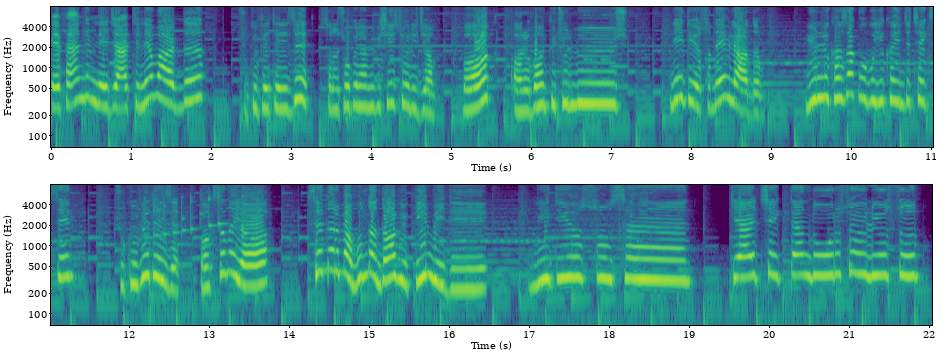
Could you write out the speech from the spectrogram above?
Efendim Necati ne vardı? Şu küfe teyze sana çok önemli bir şey söyleyeceğim. Bak araban küçülmüş. Ne diyorsun evladım? Yünlü kazak mı bu yıkayınca çeksin? Şu küfe teyze baksana ya. Senin araban bundan daha büyük değil miydi? Ne diyorsun sen? Gerçekten doğru söylüyorsun.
